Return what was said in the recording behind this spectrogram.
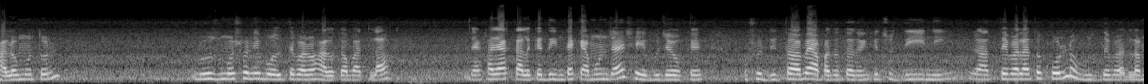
ভালো মতন। লুজ মোশনই বলতে পারো হালকা পাতলা। দেখা যাক কালকে দিনটা কেমন যায়, সেই বুঝে ওকে ওষুধ দিতে হবে আপাতত আজকে কিছু দিইনি। রাত্রেবেলা তো করল বুঝতে পারলাম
